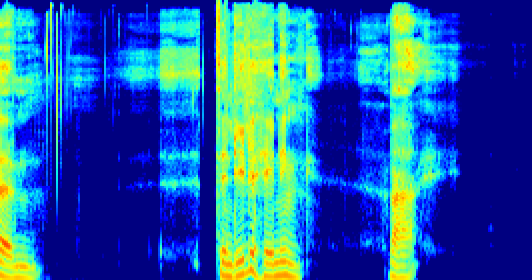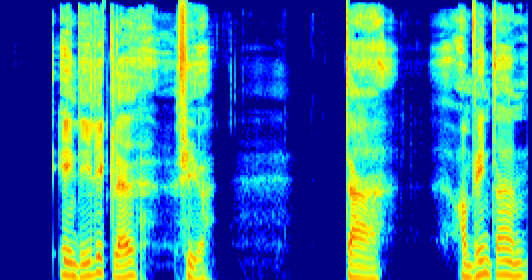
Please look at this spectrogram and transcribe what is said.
Øhm, den lille Henning var en lille glad fyr, der om vinteren,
